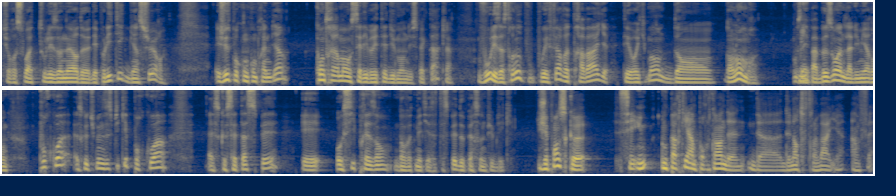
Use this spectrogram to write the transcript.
tu reçois tous les honneurs des politiques, bien sûr. Et juste pour qu'on comprenne bien, contrairement aux célébrités du monde du spectacle, vous, les astronautes, vous pouvez faire votre travail théoriquement dans, dans l'ombre. Vous n'avez pas besoin de la lumière. Donc, pourquoi, est-ce que tu peux nous expliquer pourquoi est-ce que cet aspect est aussi présent dans votre métier, cet aspect de personne publique? Je pense que c'est une, partie importante de, de, notre travail, en fait,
